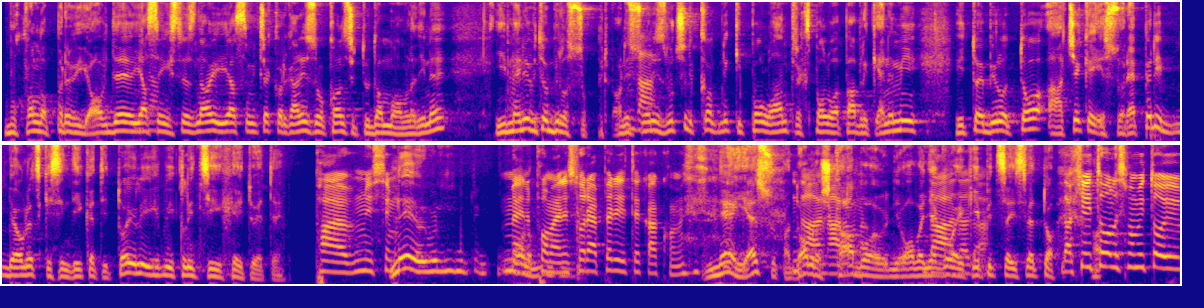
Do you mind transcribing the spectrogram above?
bukvalno prvi ovde, ja sam ih sve znao i ja sam i čak organizovao koncert u Domu omladine i meni bi to bilo super. Oni su Da. oni zvučali kao neki polu Antrax, polu Public Enemy i to je bilo to, a čekaj, jesu reperi Beogradski sindikat i to ili ih vi klici hejtujete? Pa, mislim, Ne, meni, ono, po meni su reperi te kako mislim. Ne, jesu, pa Da, dobro, naravno. Škabo, ova Da, njegova da, da. ekipica i sve to. Da, hejtovali smo mi to i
